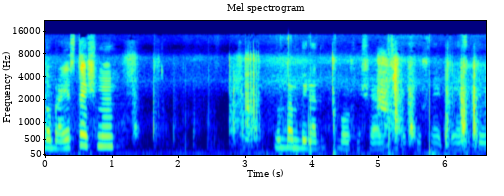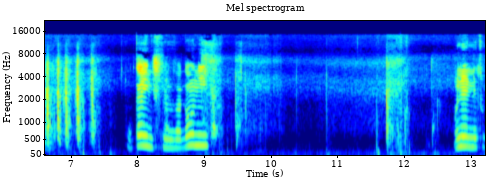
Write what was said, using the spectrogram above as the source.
Dobra, jesteśmy. Oddam bilet, bo już myślałem, że tak już nie, nie jest Okej, niszczymy wagonik. O nie, nie tu.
